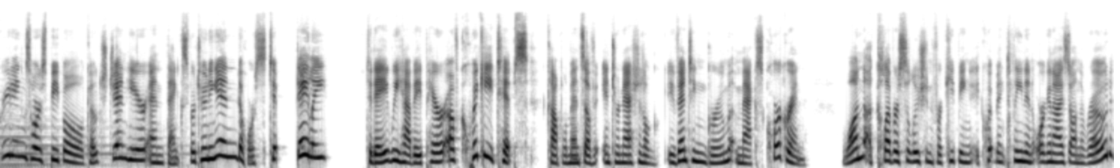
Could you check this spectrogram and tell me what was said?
Greetings, horse people. Coach Jen here, and thanks for tuning in to Horse Tip Daily. Today we have a pair of quickie tips, compliments of international eventing groom Max Corcoran. One, a clever solution for keeping equipment clean and organized on the road,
